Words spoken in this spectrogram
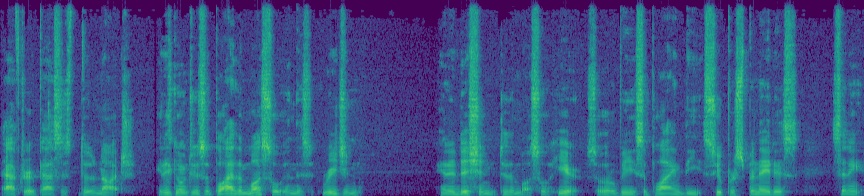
after it passes through the notch. It is going to supply the muscle in this region in addition to the muscle here. So it will be supplying the supraspinatus sending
